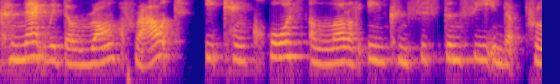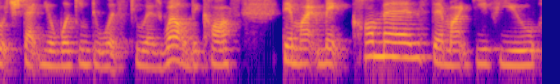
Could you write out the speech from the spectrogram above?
connect with the wrong crowd, it can cause a lot of inconsistency in the approach that you're working towards too as well, because they might make comments, they might give you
